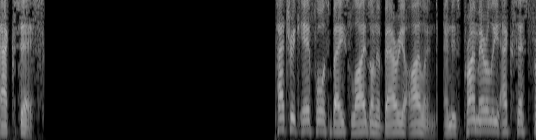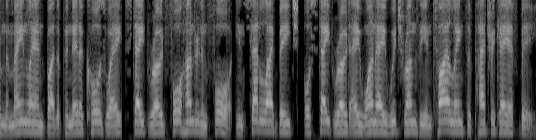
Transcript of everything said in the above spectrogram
Access Patrick Air Force Base lies on a barrier island, and is primarily accessed from the mainland by the Pineda Causeway State Road 404 in Satellite Beach, or State Road A1A which runs the entire length of Patrick AFB.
